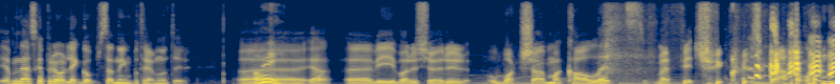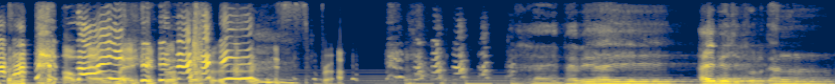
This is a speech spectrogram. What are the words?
Ja, men jeg skal prøve å legge opp sendingen på tre minutter. Uh, Oi. ja, uh, vi bare kjører Watcha It med featuring Chris Brown av Nei! LMA og Chris Brown. Hey baby, hey, hey beautiful girl.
